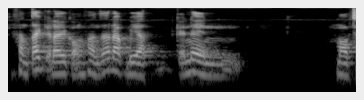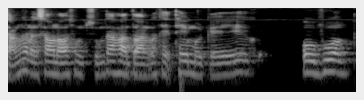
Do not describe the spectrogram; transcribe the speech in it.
Cái phần tách ở đây có một phần rất đặc biệt. Cái nền màu trắng ở đằng sau nó, chúng ta hoàn toàn có thể thêm một cái ô vuông.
